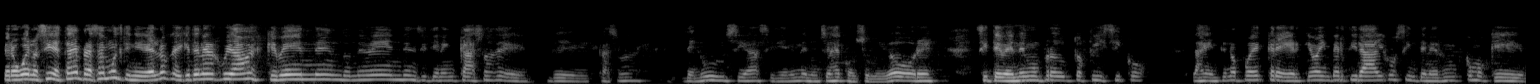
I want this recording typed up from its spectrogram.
Pero bueno, sí, estas empresas multinivel lo que hay que tener cuidado es que venden, dónde venden, si tienen casos de, de casos de denuncias, si tienen denuncias de consumidores, si te venden un producto físico, la gente no puede creer que va a invertir algo sin tener como que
